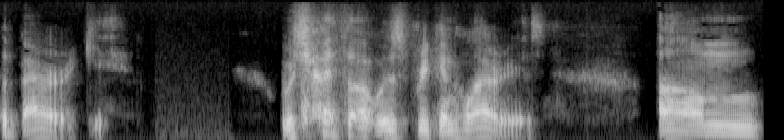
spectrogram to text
the barricade, which I thought was freaking hilarious. Um,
